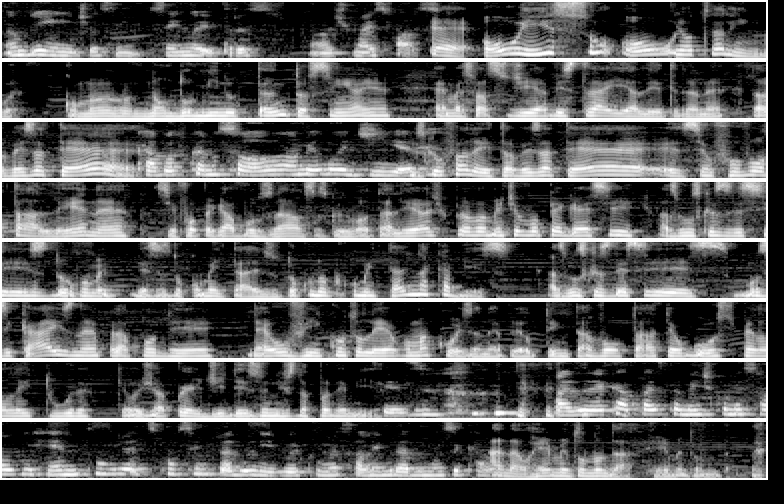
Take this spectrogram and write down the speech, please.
ambiente, assim, sem letras. Eu acho mais fácil. É, ou isso, ou em outra língua. Como eu não domino tanto assim, aí é mais fácil de abstrair a letra, né? Talvez até. Acaba ficando só a melodia. Isso que eu falei, talvez até eh, se eu for voltar a ler, né? Se eu for pegar busão, essas coisas, voltar a ler, eu acho que provavelmente eu vou pegar esse, as músicas desses, document, desses documentários. Eu tô com o documentário na cabeça. As músicas desses musicais, né? Pra poder né, ouvir enquanto leio alguma coisa, né? Pra eu tentar voltar a ter o gosto pela leitura, que eu já perdi desde o início da pandemia. Mas aí é capaz também de começar a ouvir Hamilton já desconcentrar do livro e começar a lembrar do musical. Ah, não, Hamilton não dá. Hamilton não dá.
